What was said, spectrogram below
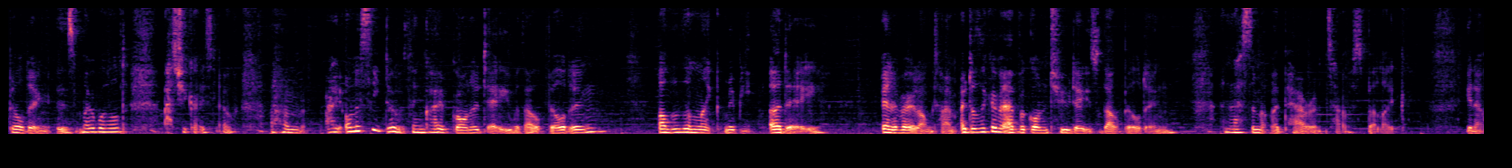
building is my world as you guys know. Um i honestly don't think i've gone a day without building other than like maybe a day in a very long time. I don't think I've ever gone two days without building, unless I'm at my parents' house, but like, you know,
